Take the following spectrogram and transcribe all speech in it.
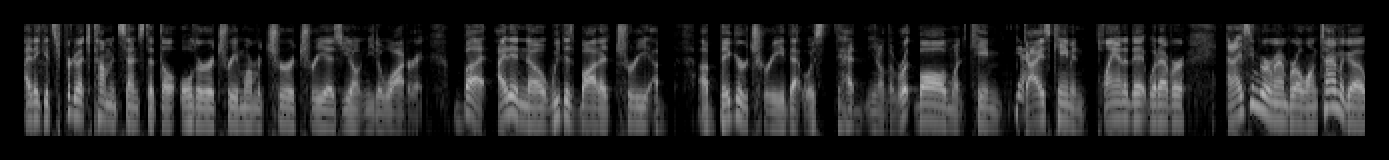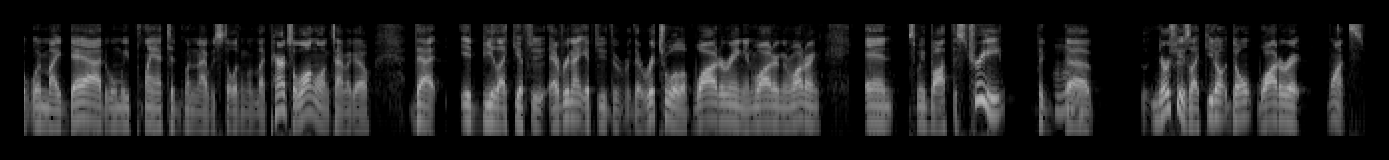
I think it's pretty much common sense that the older a tree, more mature a tree is, you don't need to water it. But I didn't know. We just bought a tree, a, a bigger tree that was had you know the root ball, and when came, guys came and planted it, whatever. And I seem to remember a long time ago when my dad, when we planted, when I was still living with my parents, a long, long time ago, that it'd be like you have to every night you have to do the, the ritual of watering and watering and watering. And so we bought this tree. The mm. the nursery's like you don't don't water it once.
